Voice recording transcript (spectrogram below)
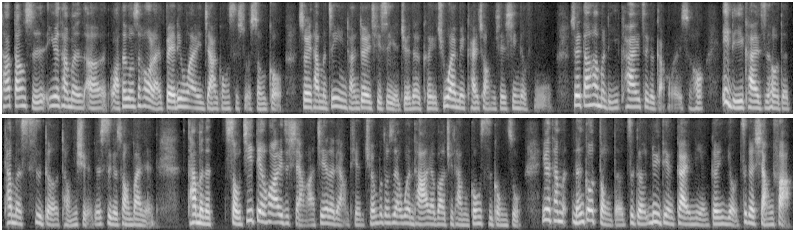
他当时因为他们呃瓦特公司后来被另外一家公司所收购，所以他们经营团队其实也觉得可以去外面开创一些新的服务，所以当他们离开这个岗位的时候，一离开之后的他们四个同学就四个创办人。他们的手机电话一直响啊，接了两天，全部都是在问他要不要去他们公司工作，因为他们能够懂得这个绿电概念，跟有这个想法，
